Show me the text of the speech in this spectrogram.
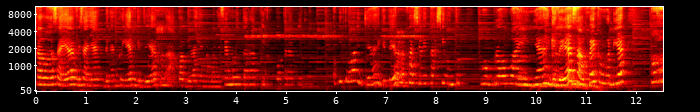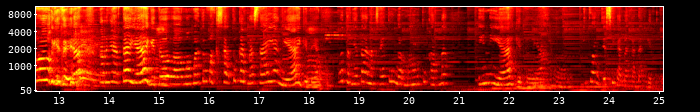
kalau saya misalnya dengan klien gitu ya mm. apa bilang yang namanya family therapy, terapi itu itu aja gitu ya memfasilitasi untuk ngobrol lainnya gitu ya sampai kemudian oh gitu ya yeah, yeah. ternyata ya gitu mm. mama tuh maksa tuh karena sayang ya gitu mm. ya oh ternyata anak saya tuh nggak mau tuh karena ini ya gitu ya hmm. itu aja sih kadang-kadang gitu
